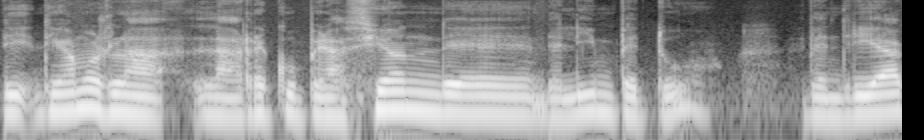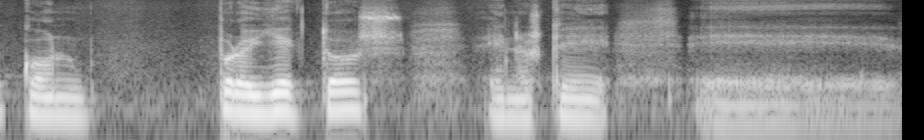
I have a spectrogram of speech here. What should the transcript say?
digamos, la, la recuperación de, del ímpetu vendría con proyectos en los que eh,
